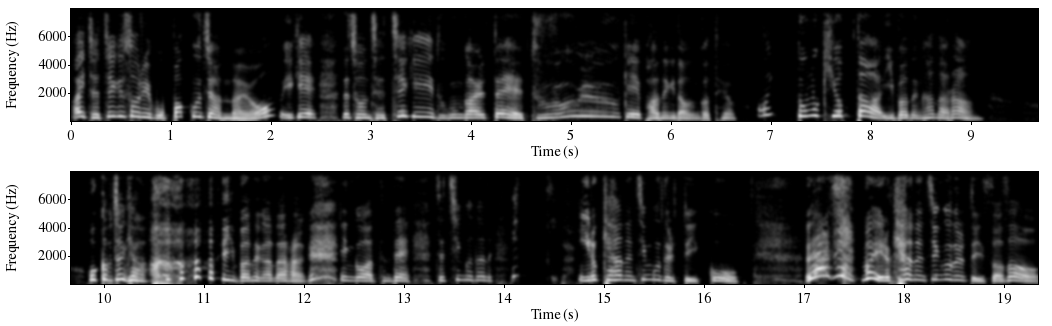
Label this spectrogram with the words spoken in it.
아니, 재채기 소리 못 바꾸지 않나요? 이게, 근데 전 재채기 누군가 할 때 두 개의 반응이 나오는 것 같아요. 어이, 너무 귀엽다! 이 반응 하나랑, 어, 깜짝이야! 이 반응 하나랑, 인 것 같은데, 제 친구는, 이렇게 하는 친구들도 있고, 으아지! 막 이렇게 하는 친구들도 있어서,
